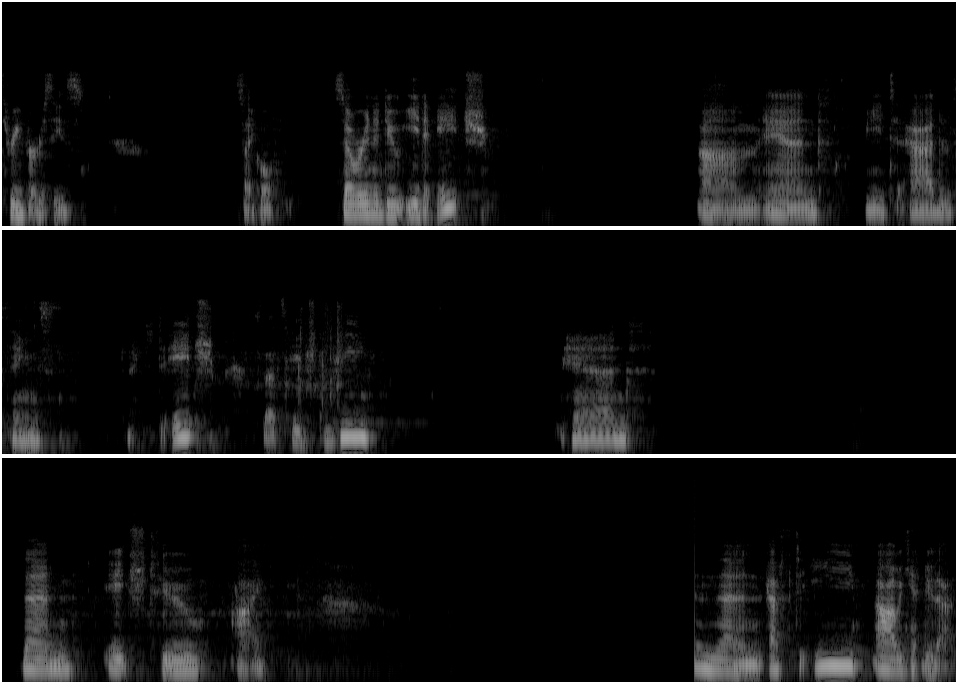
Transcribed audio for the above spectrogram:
three vertices cycle. So we're going to do E to H. Um, and we need to add things connected to H. So that's H to G. And then H to I. And then F to E, ah, we can't do that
